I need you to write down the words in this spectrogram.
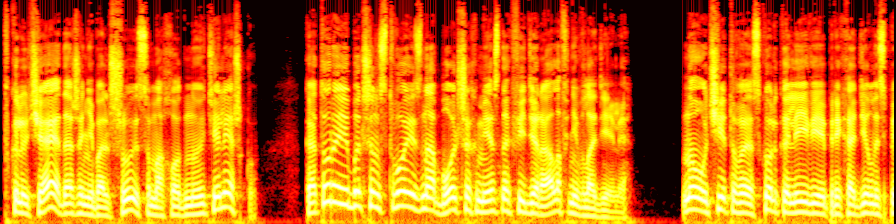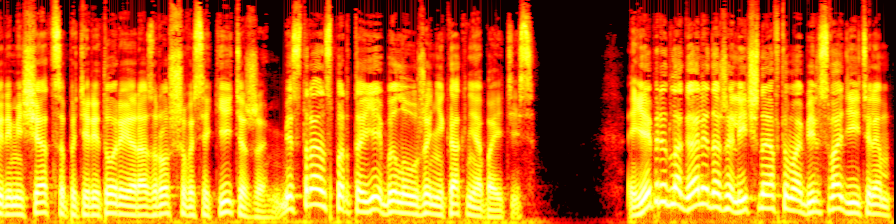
включая даже небольшую самоходную тележку, которой большинство из набольших местных федералов не владели. Но учитывая, сколько Ливии приходилось перемещаться по территории разросшегося китежа, без транспорта ей было уже никак не обойтись. Ей предлагали даже личный автомобиль с водителем,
